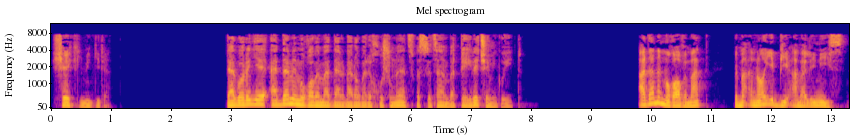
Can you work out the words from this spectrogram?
شکل می گیرد. درباره عدم مقاومت در برابر خشونت و ستم و غیره چه می‌گویید؟ عدم مقاومت به معنای بیعملی نیست.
